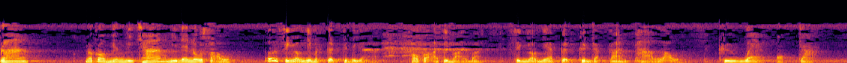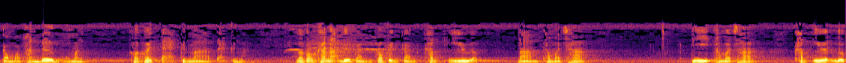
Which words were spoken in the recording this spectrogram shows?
ปลา แล้วก็ยังมีช้าง มีไดโนเสาร์เออสิ่งเหล่านี้มันเกิดขึ้นได้อย่างไร เขาก็อธิบายว่า สิ่งเหล่านี้เกิดขึ้นจากการผ่าเหลาคือแหวกออกจากกรรมพันธุ์เดิมของมัน ค่อยๆแตกขึ้นมา แตกขึ้นมา แล้วก็ขณะเดียวกันก็เป็นการคัดเลือกตามธรรมชาติ ที่ธรรมชาติคัดเลือกโดย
